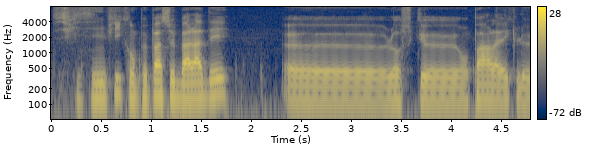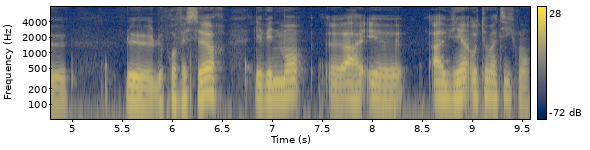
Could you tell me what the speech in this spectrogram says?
Ce qui signifie qu'on ne peut pas se balader euh, lorsque on parle avec le, professeur. L'événement euh, euh, vient automatiquement.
